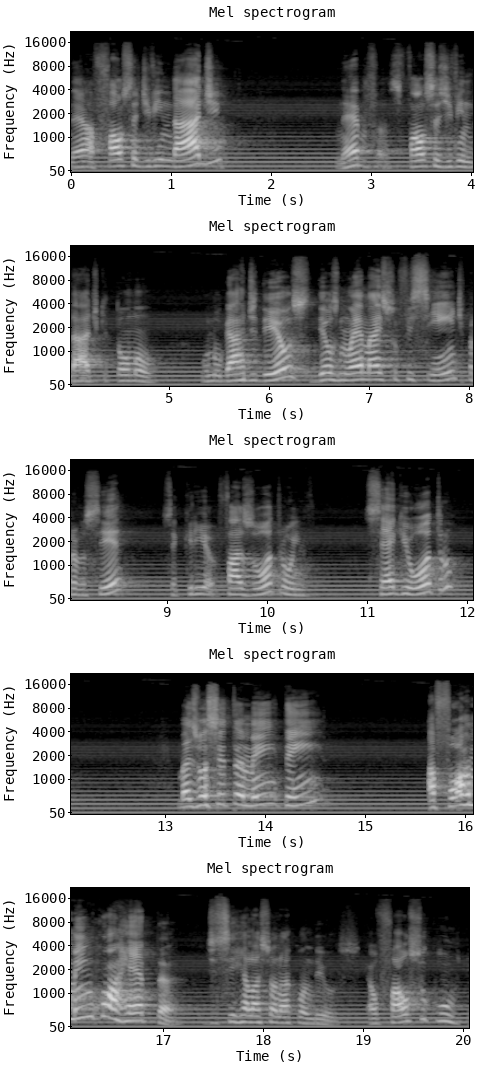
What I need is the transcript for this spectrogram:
né, a falsa divindade, né, as falsas divindades que tomam o lugar de Deus. Deus não é mais suficiente para você. Você cria, faz outro ou segue outro. Mas você também tem a forma incorreta de se relacionar com Deus. É o falso culto.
